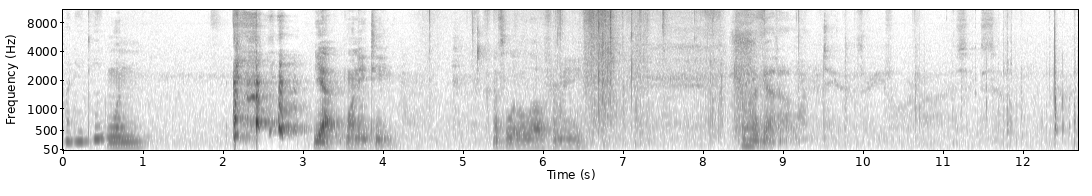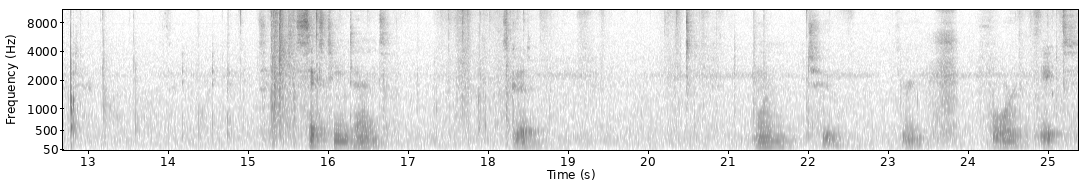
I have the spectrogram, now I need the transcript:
118? One. yeah, 118. That's a little low for me. So I got a Sixteen tens. Good. One, two, three, four, eight.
